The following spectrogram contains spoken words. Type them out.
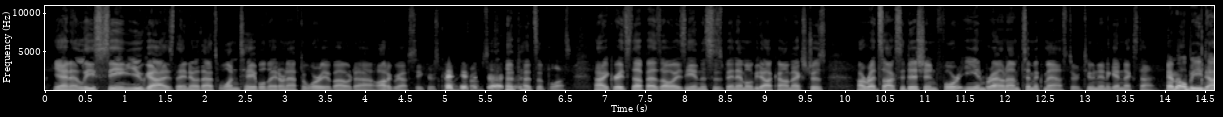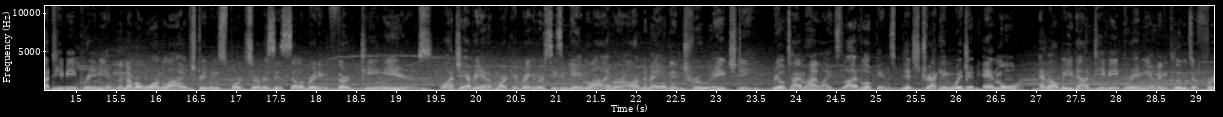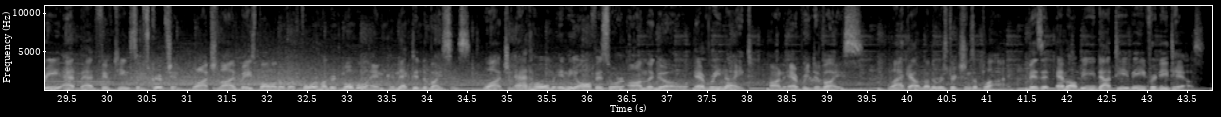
Yeah, and at least seeing you guys, they know that's one table they don't have to worry about uh, autograph seekers coming from. So that's a plus. All right, great stuff as always, Ian. This has been MLB.com Extras our Red Sox edition. For Ian Browne, I'm Tim McMaster. Tune in again next time. MLB.tv Premium, the number one live streaming sports service, is celebrating 13 years. Watch every out of market regular season game live or on demand in true HD. Real time highlights, live look ins, pitch tracking widget, and more. MLB.tv Premium includes a free At Bat 15 subscription. Watch live baseball on over 400 mobile and connected devices. Watch at home, in the office, or on the go every night on every device. Blackout and other restrictions apply. Visit MLB.tv for details.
